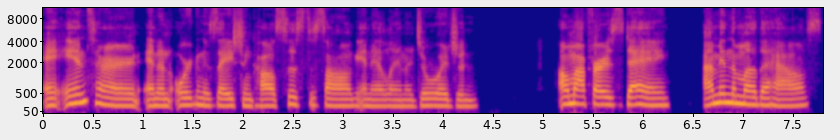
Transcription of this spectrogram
and intern at an organization called SisterSong in Atlanta, Georgia. On my first day, I'm in the mother house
